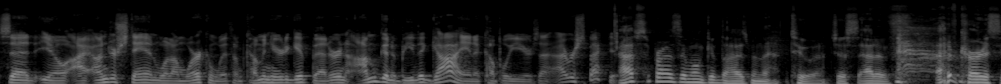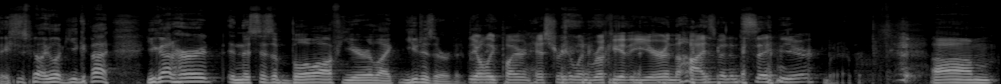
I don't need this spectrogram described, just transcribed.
Said, you know, I understand what I'm working with. I'm coming here to get better, and I'm going to be the guy in a couple years. I, I respect it. I'm surprised they won't give the Heisman to Tua just out of out of courtesy. Just be like, look, you got you got hurt, and this is a blow off year. Like you deserve it. the only player in history to win Rookie of the Year and the Heisman in the same year. Whatever. Um,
